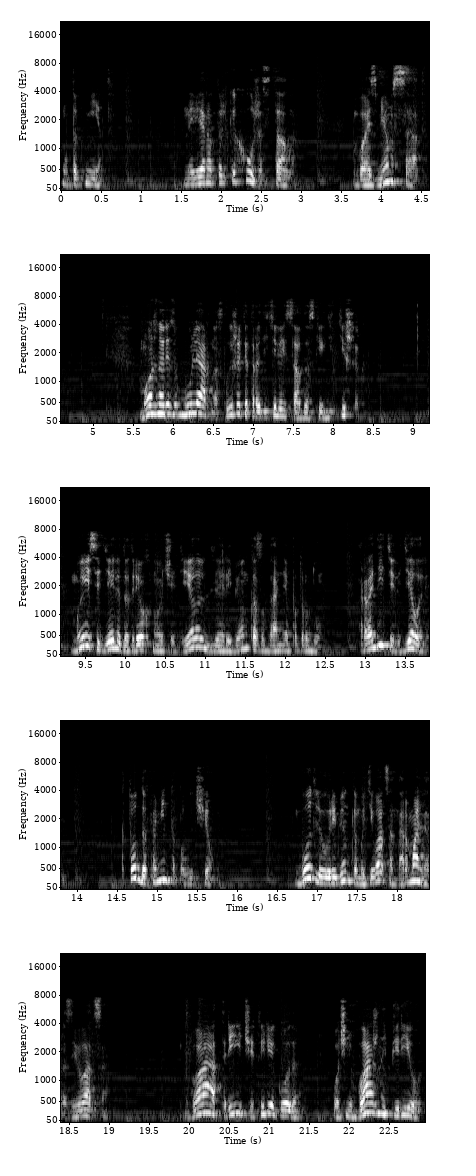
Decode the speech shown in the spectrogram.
ну так нет. Наверное, только хуже стало. Возьмем сад. Можно регулярно слышать от родителей садовских детишек. Мы сидели до трех ночи, делали для ребенка задания по труду. Родители делали. Кто дофамин-то получил? Будет ли у ребенка мотивация нормально развиваться? Два, три, четыре года. Очень важный период.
